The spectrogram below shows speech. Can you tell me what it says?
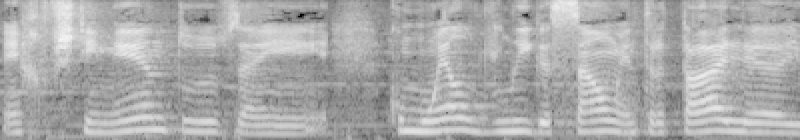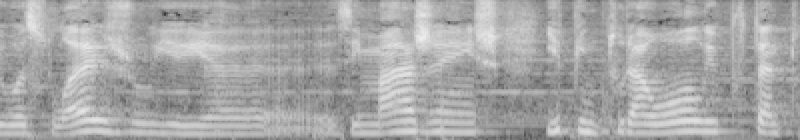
em revestimentos, em como elo de ligação entre a talha e o azulejo e as imagens e a pintura a óleo, portanto,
